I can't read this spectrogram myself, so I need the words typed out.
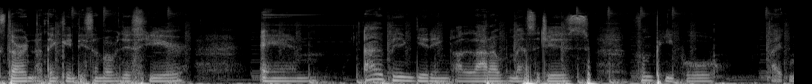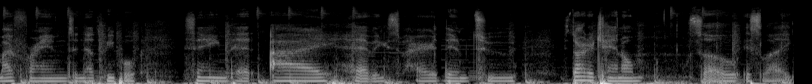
starting I think in December of this year, and I've been getting a lot of messages from people, like my friends and other people, saying that I have inspired them to start a channel. So it's like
